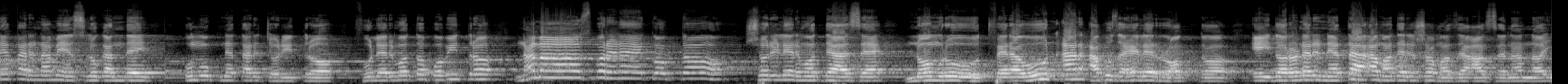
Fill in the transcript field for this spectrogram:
নেতার নামে স্লোগান দেয়? অমুক নেতার চরিত্র, ফুলের মতো পবিত্র, নামাজ পড়ে না কক্ত শরীরের মধ্যে আছে নমরুদ, ফেরাউন আর আবু জাহেলের রক্ত। এই ধরনের নেতা আমাদের সমাজে আছে না নাই?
